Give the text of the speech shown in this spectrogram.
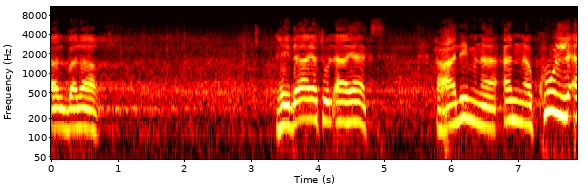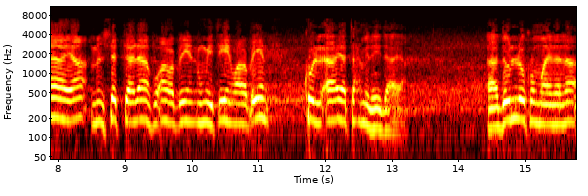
البلاغ. هداية الآيات. علمنا أن كل آية من ستة آلاف وأربعين ومئتين وأربعين كل آية تحمل هداية. أدلكم وإلا لا؟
